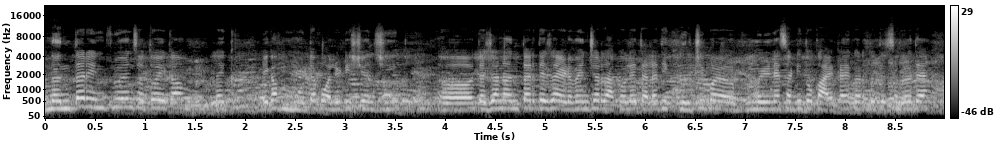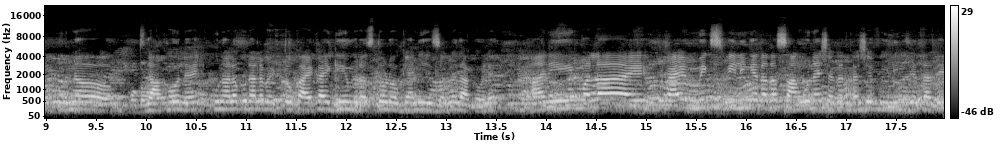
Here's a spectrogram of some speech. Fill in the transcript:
नंतर इन्फ्लुएन्स होतो एका लाईक एका मोठ्या पॉलिटिशियनशी त्याच्यानंतर त्याचं ॲडव्हेंचर दाखवलं आहे त्याला ती खुर्ची प मिळण्यासाठी तो काय काय करतो ते सगळं त्या पूर्ण दाखवलं आहे कुणाला कुणाला भेटतो काय काय गेम रचतो डोक्याने हे सगळं दाखवलं आहे आणि मला काय मिक्स फिलिंग येतात आता सांगू नाही शकत कसे फिलिंग्स येतात ते.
